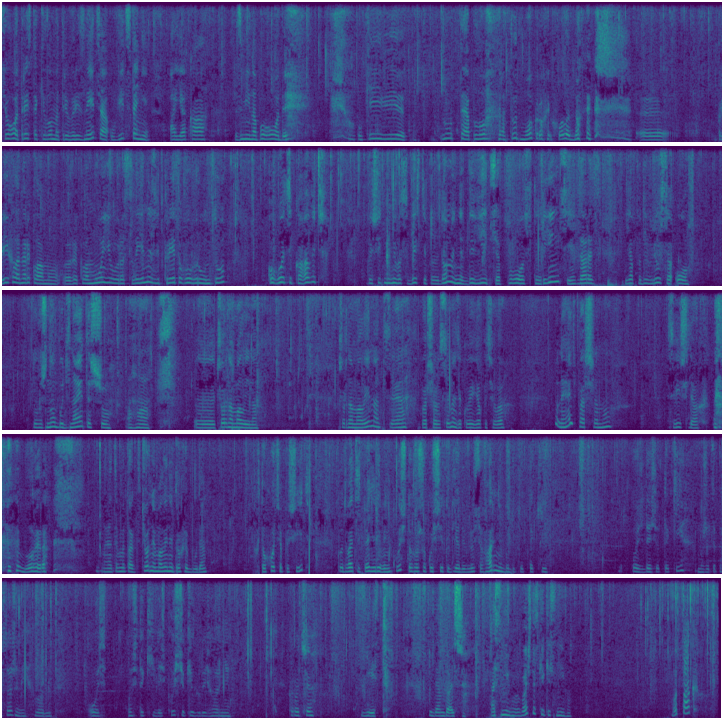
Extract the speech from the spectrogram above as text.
Всього 300 кілометрів різниця у відстані, а яка зміна погоди. У Києві ну, тепло, а тут мокро і холодно. Е, Приїхала на рекламу. Рекламую рослини з відкритого ґрунту. Кого цікавить, пишіть мені в особисті повідомлення. Дивіться по сторінці. Зараз я подивлюся. О, должно бути, знаєте що? Ага, е, чорна малина. Чорна малина це перша рослина, з якої я почала. Ну, не геть перша, ну свій шлях блогера. Е, Тому так, чорної малини трохи буде. Хто хоче, пишіть. По 25 гривень кущ, того що кущі тут я дивлюся гарні, будуть тут такі. Ось десь от такі. Може це посаджений? Ладно. Ось ось такі десь кущики будуть гарні. Коротше, єсть. Йдемо далі. А снігу, ви бачите, скільки снігу? От так.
